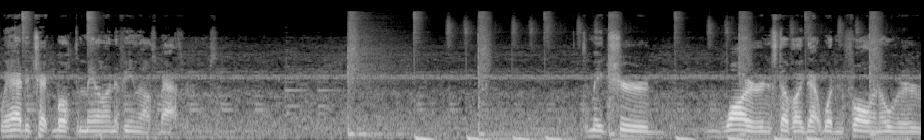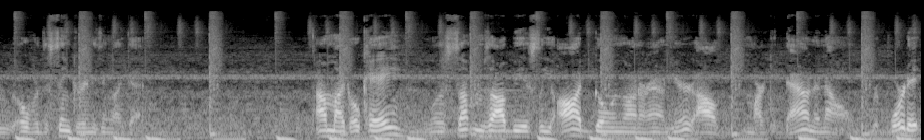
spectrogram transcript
We had to check both the male and the female's bathrooms to make sure water and stuff like that wasn't falling over over the sink or anything like that. I'm like, okay, well something's obviously odd going on around here. I'll mark it down and I'll report it.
